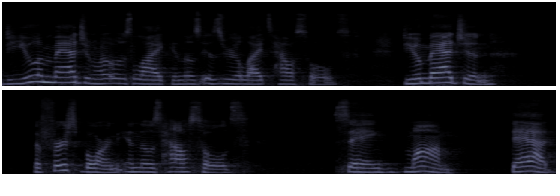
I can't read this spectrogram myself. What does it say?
Do you imagine what it was like in those Israelites' households do you imagine the firstborn in those households saying, Mom, Dad,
